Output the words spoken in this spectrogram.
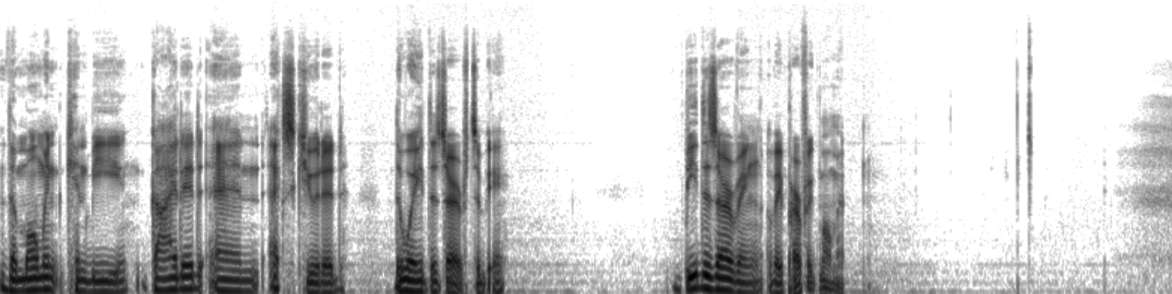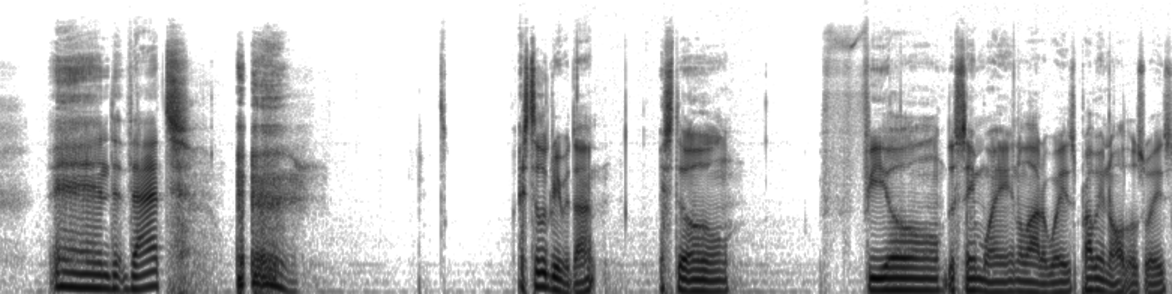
the moment can be guided and executed the way it deserves to be. Be deserving of a perfect moment. And that, I still agree with that. I still feel the same way in a lot of ways, probably in all those ways.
